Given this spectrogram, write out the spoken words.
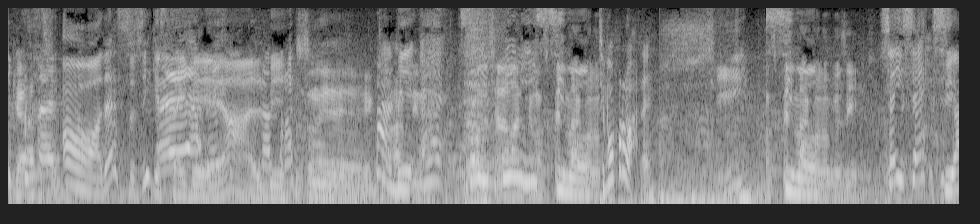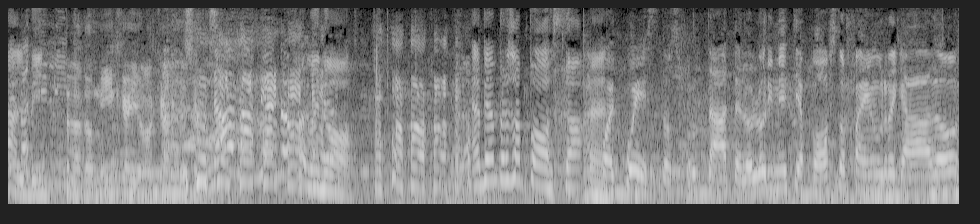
Grazie. Oh, adesso sì che Eh, stai bene, adesso Albi. Sono Albi, guardi, eh, stai benissimo. Si può provare? Sì, uno spettacolo così. Sei sexy, Albi. La domenica io lo cambio. No, ma mi hanno Come no? E abbiamo preso apposta. Eh. Poi questo, sfruttatelo, lo rimetti a posto, fai un regalo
